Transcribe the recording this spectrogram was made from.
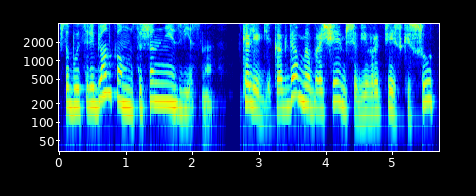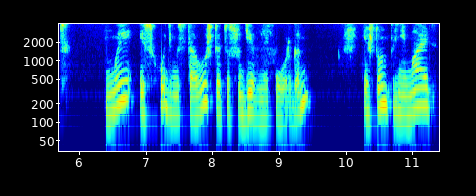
что будет с ребенком, совершенно неизвестно. Коллеги, когда мы обращаемся в Европейский суд, мы исходим из того, что это судебный орган и что он принимает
